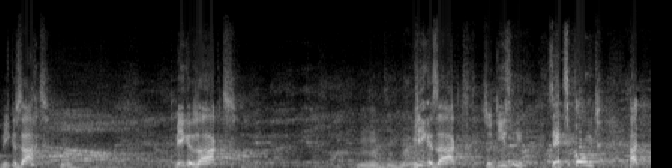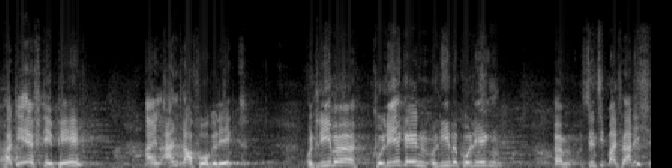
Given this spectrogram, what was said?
wie gesagt, wie gesagt, wie gesagt, zu diesem Setzpunkt hat die FDP einen Antrag vorgelegt. Und, liebe Kolleginnen und liebe Kollegen, ähm, sind Sie bald fertig?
